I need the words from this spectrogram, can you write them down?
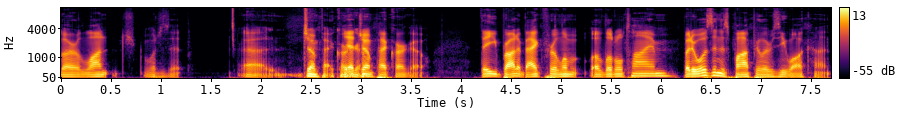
or launch. What is it? Uh, jump pack cargo. Yeah, jump pack cargo. They brought it back for a, little time, but it wasn't as popular as Ewok Hunt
